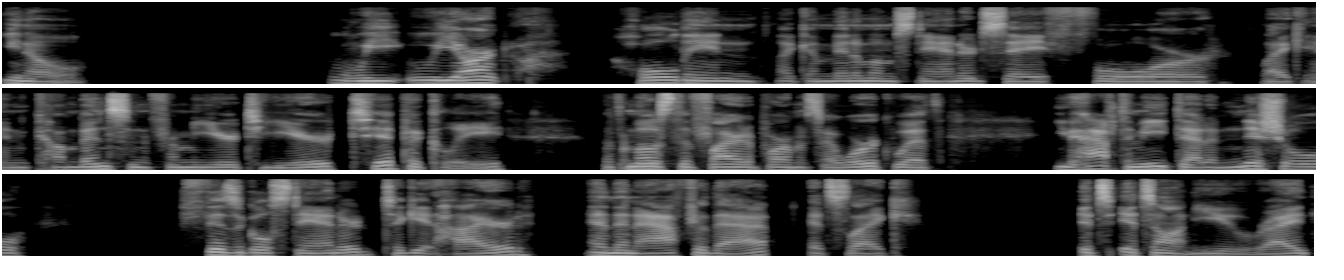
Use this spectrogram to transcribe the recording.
you know, we we aren't holding like a minimum standard, say for like incumbents and from year to year. Typically, with most of the fire departments I work with, you have to meet that initial physical standard to get hired, and then after that, it's like it's it's on you, right?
